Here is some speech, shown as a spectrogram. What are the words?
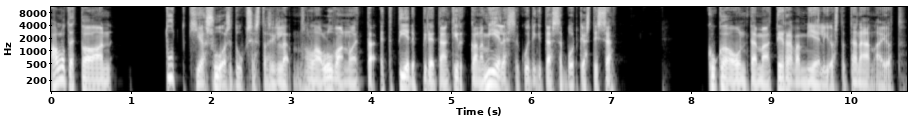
Aloitetaan tutkijasuosituksesta, sillä ollaan luvannut, että, että tiede pidetään kirkkaana mielessä kuitenkin tässä podcastissa. Kuka on tämä terävä mieli, josta tänään aiot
